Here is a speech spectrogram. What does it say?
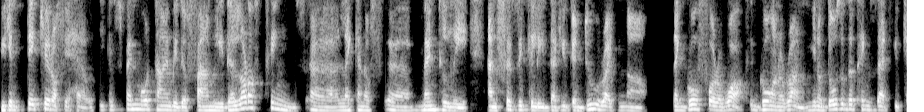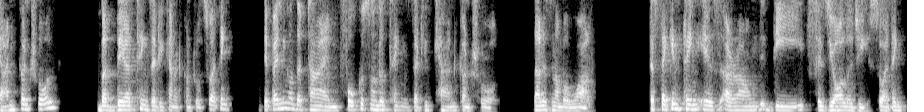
You can take care of your health. You can spend more time with your family. There are a lot of things, uh, like kind of uh, mentally and physically, that you can do right now. Like go for a walk, go on a run. You know, those are the things that you can control, but there are things that you cannot control. So I think depending on the time, focus on the things that you can control. That is number one. The second thing is around the physiology. So I think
